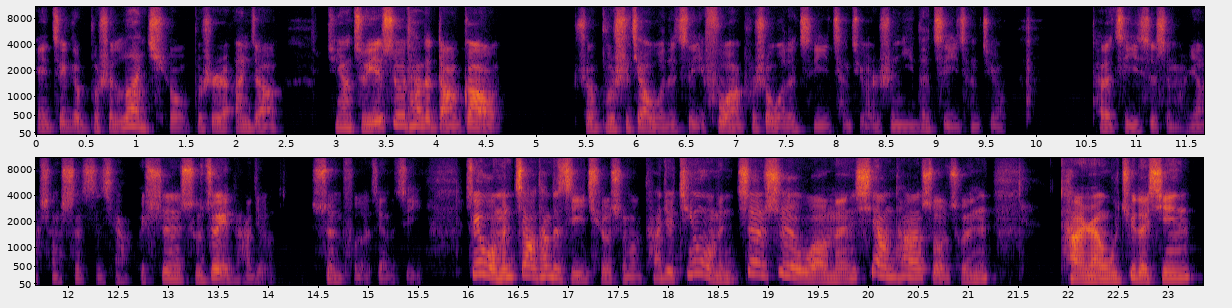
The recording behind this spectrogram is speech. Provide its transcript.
哎，这个不是乱求，不是按照，就像主耶稣他的祷告说，不是叫我的旨意父啊，不是我的旨意成就，而是你的旨意成就。他的旨意是什么？要上十字架为世人赎罪，他就顺服了这样的旨意。所以，我们照他的旨意求什么，他就听我们。这是我们向他所存坦然无惧的心。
